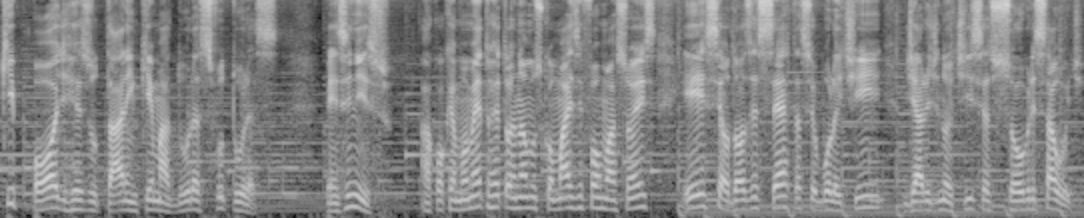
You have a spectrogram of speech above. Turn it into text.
que pode resultar em queimaduras futuras. Pense nisso. A qualquer momento retornamos com mais informações. Esse é o Dose Certa, seu boletim diário de notícias sobre saúde.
